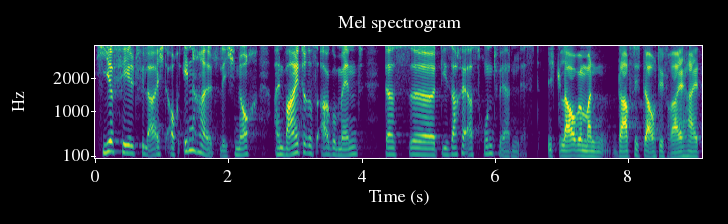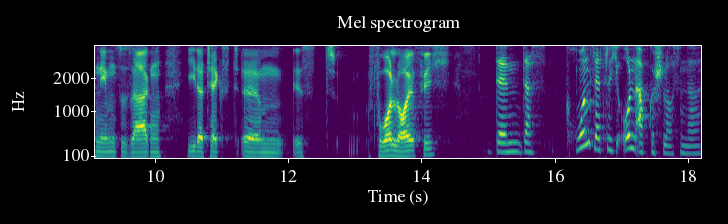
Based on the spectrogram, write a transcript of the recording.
Hier fehlt vielleicht auch inhaltlich noch ein weiteres Argument, das äh, die Sache erst rund werden lässt. Ich glaube, man darf sich da auch die Freiheit nehmen zu sagen, jeder Text ähm, ist vorläufig. Denn das grundsätzlich Unabgeschlossene,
